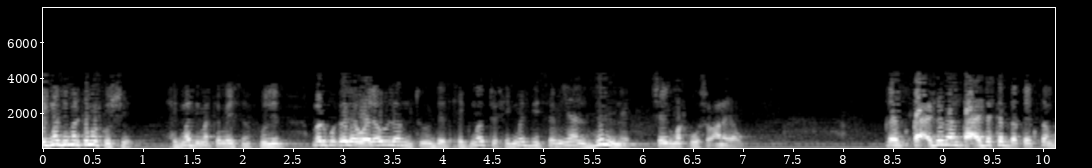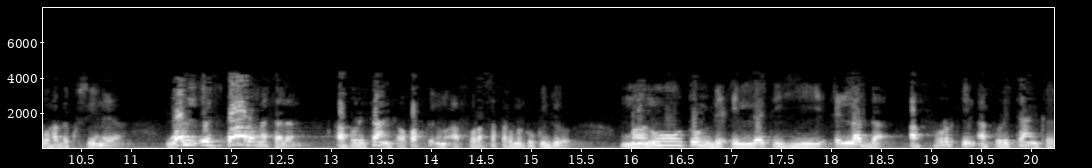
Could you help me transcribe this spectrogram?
Xikmaddii marka ma fushe xikmaddii marka maysan fulin. Marka wuxuu le walow lam tuujad xikmatu xikmadiisa miyaan la heline shaygu marka uu soconaya qaacidadan qaacido ka daqiiqsan buu hadda ku siinaya wاlftaaru maala afuritaanka qofka inuu afuro safar markuu ku jiro manuuطun bicilatihi cilada afur in afuritaanka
